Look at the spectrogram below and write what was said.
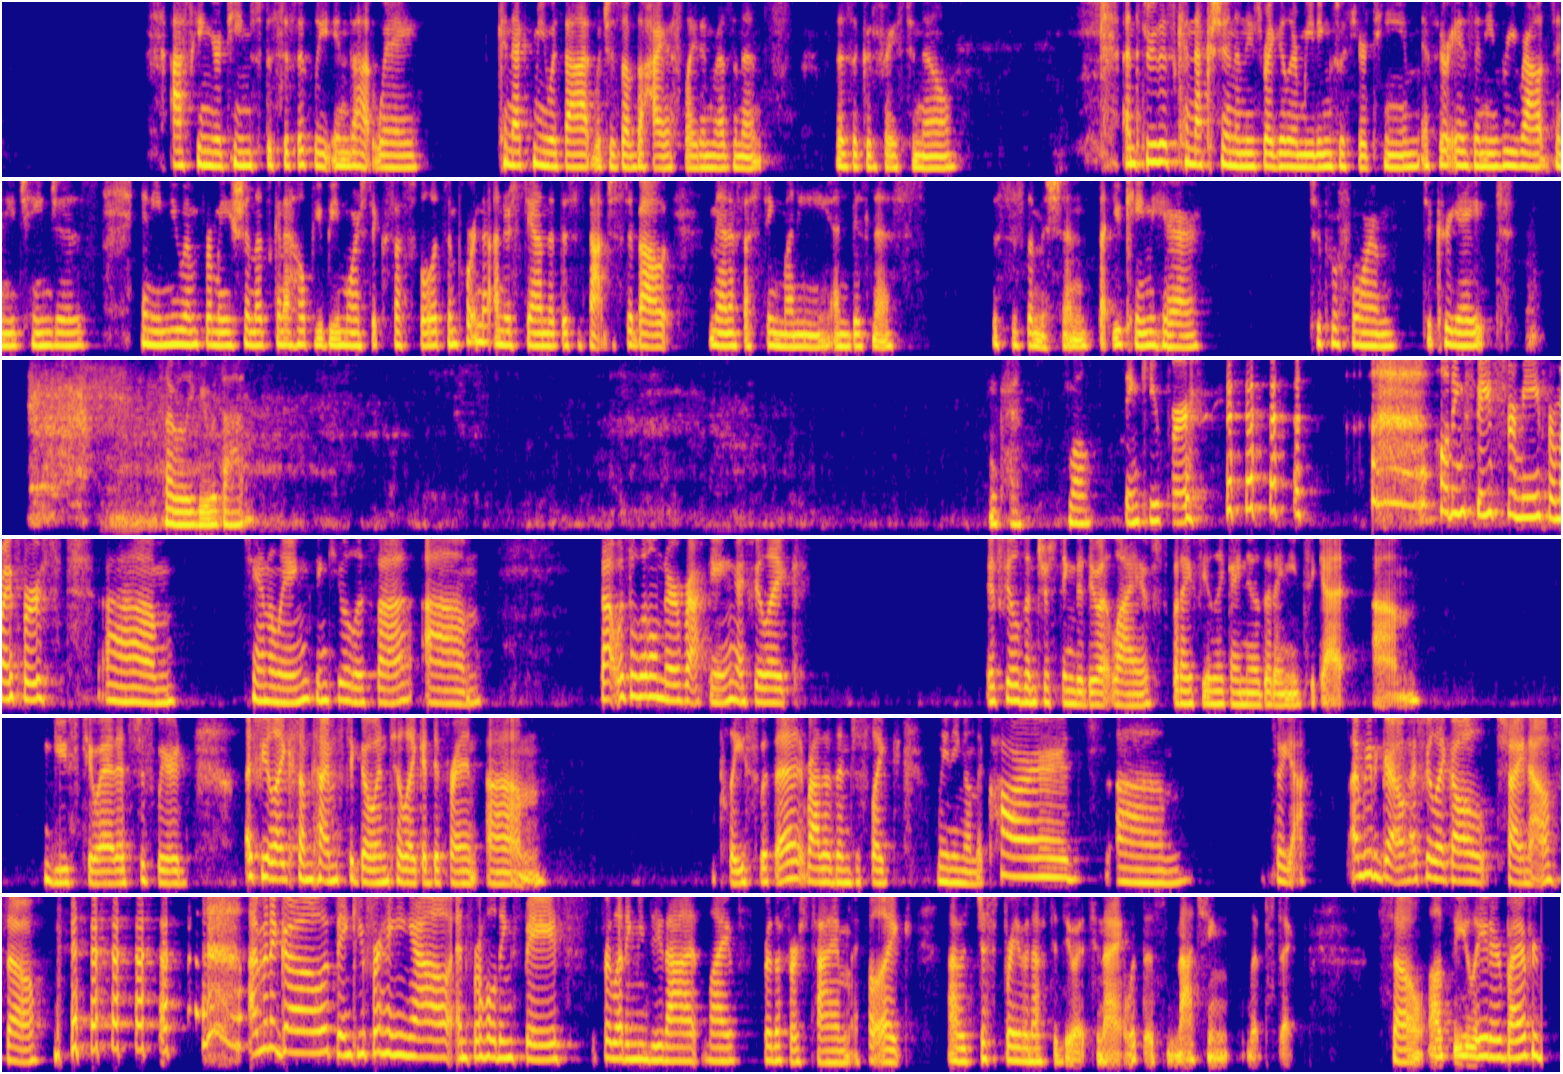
asking your team specifically in that way. Connect me with that, which is of the highest light and resonance. That is a good phrase to know. And through this connection and these regular meetings with your team, if there is any reroutes, any changes, any new information that's going to help you be more successful, it's important to understand that this is not just about manifesting money and business. This is the mission that you came here to perform, to create, so I will leave you with that. Okay. Well, thank you for holding space for me for my first um, channeling. Thank you, Alyssa. Um, that was a little nerve wracking. I feel like it feels interesting to do it live, but I feel like I know that I need to get um, used to it. It's just weird I feel like sometimes to go into like a different um, place with it rather than just like leaning on the cards. Um, so yeah, I'm gonna go. I feel like I'll shy now. So I'm gonna go. Thank you for hanging out and for holding space, for letting me do that live for the first time. I felt like I was just brave enough to do it tonight with this matching lipstick. So I'll see you later. Bye, everybody.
